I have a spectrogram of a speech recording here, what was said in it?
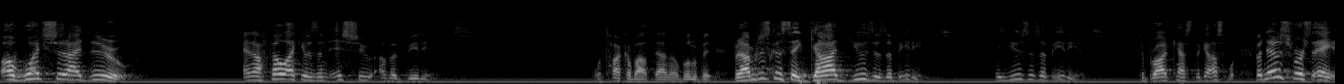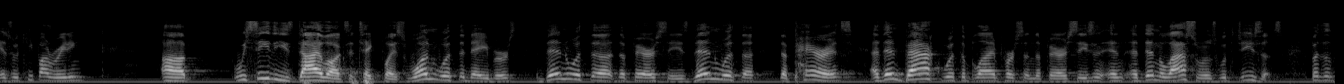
of what should I do? And I felt like it was an issue of obedience. We'll talk about that in a little bit. But I'm just going to say God uses obedience. He uses obedience to broadcast the gospel. But notice verse 8 as we keep on reading. Uh, we see these dialogues that take place one with the neighbors, then with the, the Pharisees, then with the, the parents, and then back with the blind person and the Pharisees, and, and, and then the last one was with Jesus. But the,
